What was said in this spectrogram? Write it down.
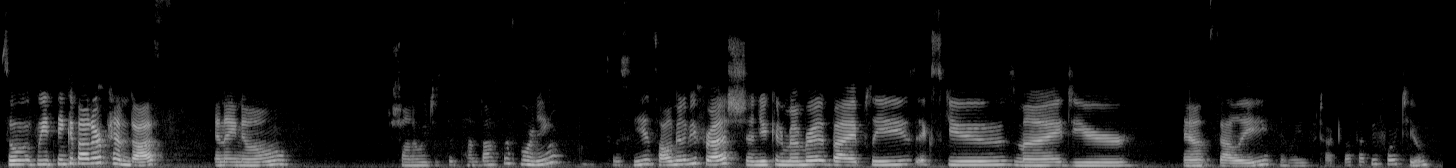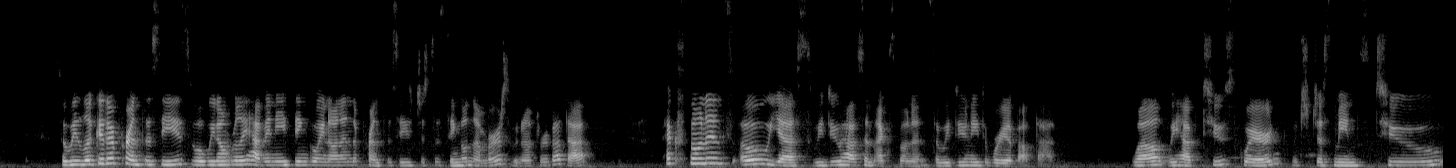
So if we think about our PEMDAS, and I know, Shauna, we just did PEMDAS this morning. So see, it's all going to be fresh, and you can remember it by please excuse my dear Aunt Sally, and we've talked about that before too. So we look at our parentheses. Well, we don't really have anything going on in the parentheses, just a single number, so we don't have to worry about that. Exponents, oh yes, we do have some exponents, so we do need to worry about that. Well, we have 2 squared, which just means 2,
